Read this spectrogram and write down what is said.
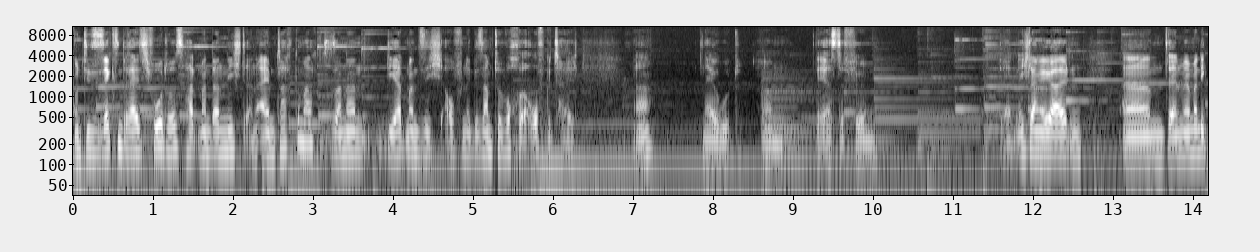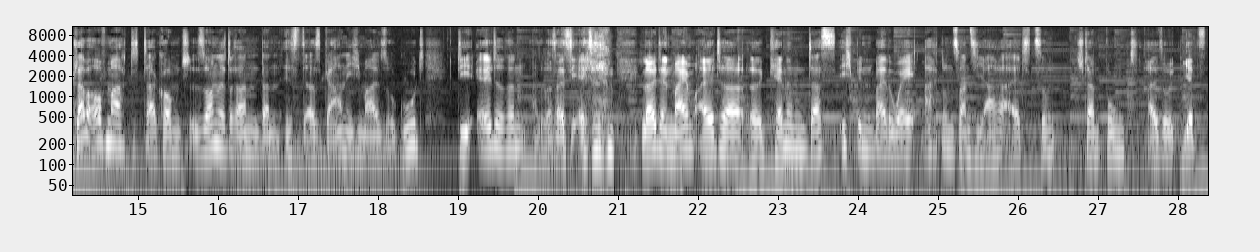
Und diese 36 Fotos hat man dann nicht an einem Tag gemacht, sondern die hat man sich auf eine gesamte Woche aufgeteilt. Ja, naja gut, ähm, der erste Film, der hat nicht lange gehalten. Ähm, denn wenn man die Klappe aufmacht, da kommt Sonne dran, dann ist das gar nicht mal so gut. Die älteren, also was heißt die älteren Leute in meinem Alter äh, kennen das. Ich bin, by the way, 28 Jahre alt zum Standpunkt, also jetzt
